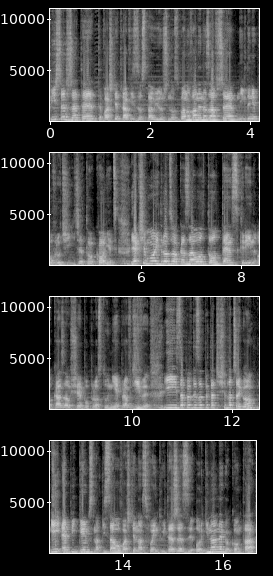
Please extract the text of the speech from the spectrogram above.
pisze, że te, te właśnie Travis został już no, zbanowany na zawsze, nigdy nie powróci i że to koniec. Jak się moi drodzy okazało, to ten screen okazał się po prostu nieprawdziwy. I zapewne zapytacie się dlaczego. I Epic Games napisało właśnie na swoim Twitterze z oryginalnego konta,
